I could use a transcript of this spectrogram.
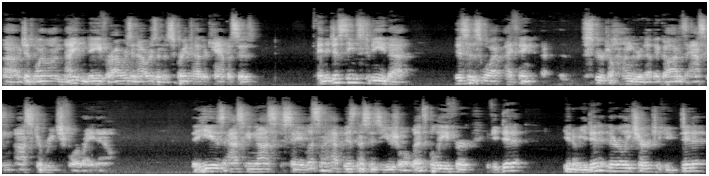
uh, just went on night and day for hours and hours and it spread to other campuses. And it just seems to me that this is what I think spiritual hunger that that God is asking us to reach for right now. That He is asking us to say, let's not have business as usual. Let's believe for if you did it, you know, you did it in the early church, if you did it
